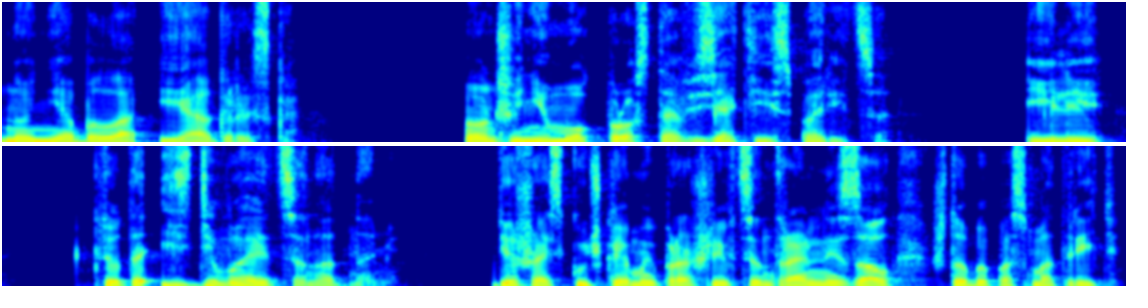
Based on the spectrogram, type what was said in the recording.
но не было и огрызка. Он же не мог просто взять и испариться. Или кто-то издевается над нами. Держась кучкой, мы прошли в центральный зал, чтобы посмотреть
